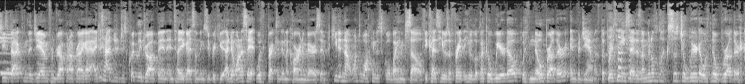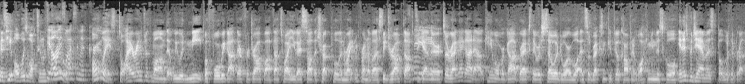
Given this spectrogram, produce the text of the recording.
She's back from the gym from dropping off Rag Guy. I just had to just quickly drop in and tell you guys something super cute. I didn't want to say it with Brexit in the car and embarrass him. He did not want to walk into school by himself because he was afraid that he would look like a weirdo with no brother and pajamas. The first thing he said is, I'm gonna look like such a weirdo with no brother because he always walks in with He crew. always walks in with crew. Always. So I arranged with mom that we would meet before we got there for drop off. That's why you guys saw the truck pulling right in front of us. We dropped off Me. together. So Rag Guy got out, came over, got Brex. They were so adorable, and so Brexton could feel confident walking into school in his pajamas, but with a brother.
